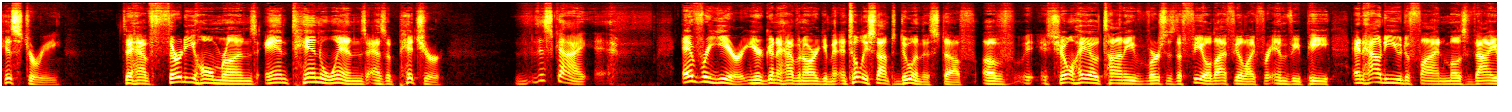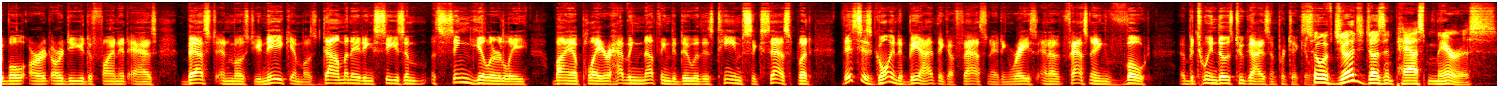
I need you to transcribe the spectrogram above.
history to have 30 home runs and 10 wins as a pitcher. This guy, every year, you're going to have an argument until he stops doing this stuff of eh, Shohei Ohtani versus the field, I feel like, for MVP. And how do you define most valuable, or, or do you define it as best and most unique and most dominating season singularly by a player having nothing to do with his team's success? But this is going to be, I think, a fascinating race and a fascinating vote between those two guys in particular. So if Judge doesn't pass Maris,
